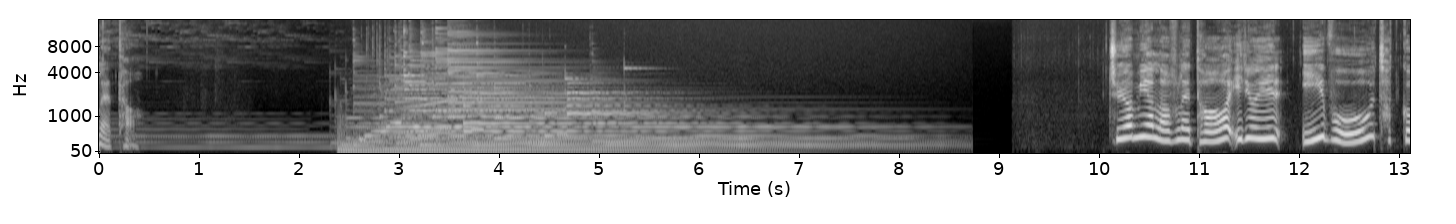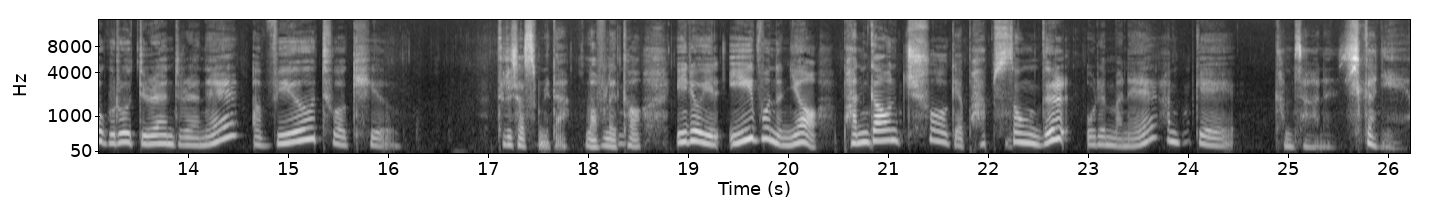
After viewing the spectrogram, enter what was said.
Love Letter 주현미의 러브레터 일요일 2부 첫 곡으로 듀란 듀란의 A View to a Kill 들으셨습니다. 러브레터 일요일 2부는요. 반가운 추억의 밥송들 오랜만에 함께 감상하는 시간이에요.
